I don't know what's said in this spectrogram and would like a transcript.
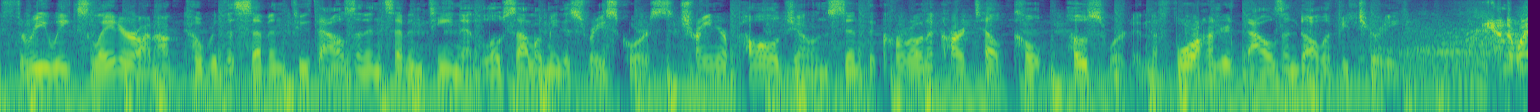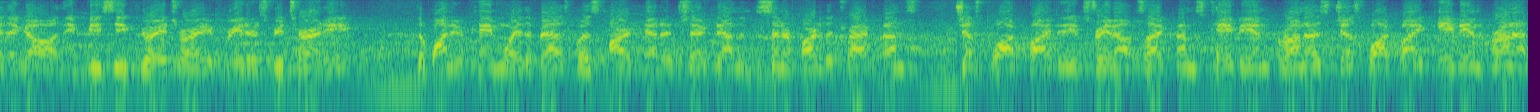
Three weeks later, on October the 7th, 2017, at Los Alamitos Racecourse, trainer Paul Jones sent the Corona Cartel colt postward in the $400,000 futurity. And away they go on the PCQHRA Breeders' Futurity. The one who came away the best was hard-headed chick down the center part of the track comes, just walked by to the extreme outside comes KVN Corona, has just walked by. KVN Corona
